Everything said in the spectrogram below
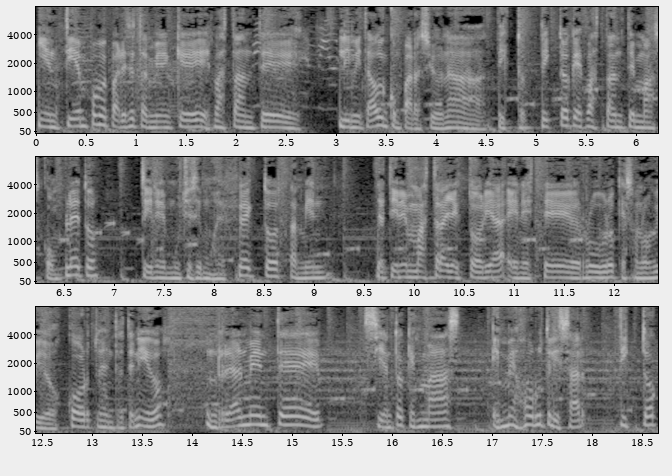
Y en tiempo me parece también que es bastante limitado en comparación a TikTok. TikTok es bastante más completo, tiene muchísimos efectos, también ya tiene más trayectoria en este rubro que son los videos cortos, entretenidos. Realmente siento que es más, es mejor utilizar TikTok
